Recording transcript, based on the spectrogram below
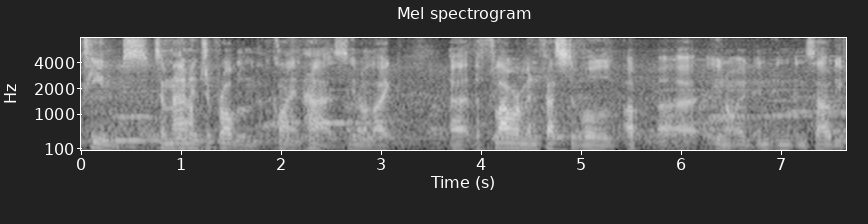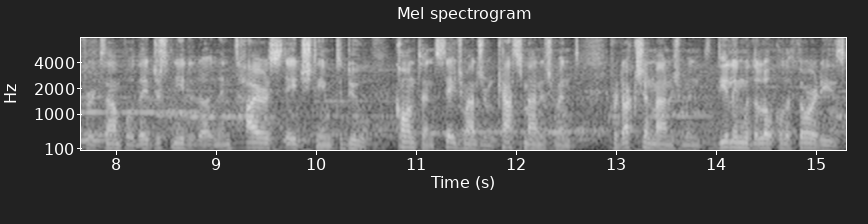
teams to manage a problem that the client has. You know, like uh, the Flowerman Festival up, uh, you know, in, in, in Saudi, for example, they just needed an entire stage team to do content, stage management, cast management, production management, dealing with the local authorities,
